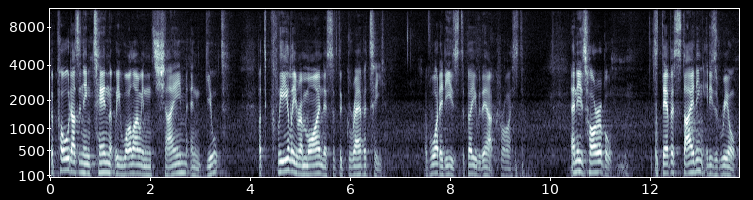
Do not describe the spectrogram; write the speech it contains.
But Paul doesn't intend that we wallow in shame and guilt, but to clearly remind us of the gravity of what it is to be without Christ. And it is horrible, it's devastating, it is real.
